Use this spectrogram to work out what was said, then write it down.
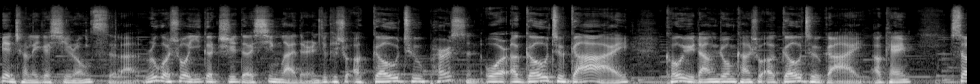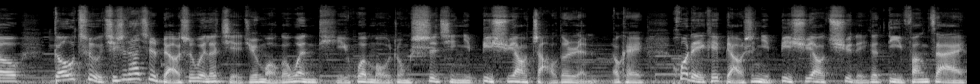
变成了一个形容词了。如果说一个值得信赖的人，就可以说 a go-to person or a go-to guy。口语当中常说 a go-to guy。OK，so go-to 其实它是表示为了解决某个问题或某种事情你必须要找的人。OK，或者也可以表示你必须要去的一个地方。在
